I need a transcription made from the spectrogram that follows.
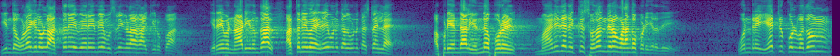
இந்த உலகில் உள்ள அத்தனை பேரையுமே முஸ்லீம்களாக ஆக்கியிருப்பான். இறைவன் நாடி இருந்தால் அத்தனை பேர் இறைவனுக்கு அது ஒன்றும் கஷ்டம் இல்லை. அப்படி என்றால் என்ன பொருள்? மனிதனுக்கு சுதந்திரம் வழங்கப்படுகிறது. ஒன்றை ஏற்றுக்கொள்வதும்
